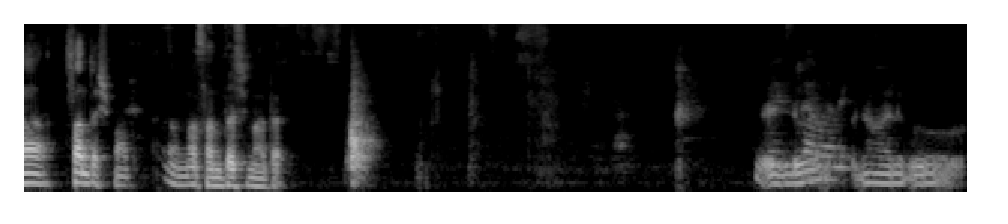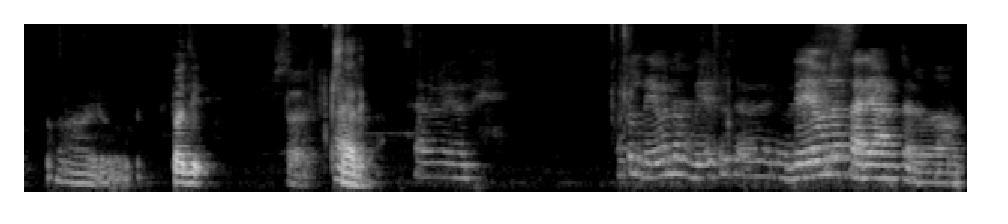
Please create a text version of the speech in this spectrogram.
ఆ, సంతోష్ మాత. అమ్మ సంతోష్ మాత. రెండు నాలుగు ఆరు పది. సరే సరే అసలు దేవుళ్ళకి వేసే సరే దేవుళ్ళ సరే అంటారు.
